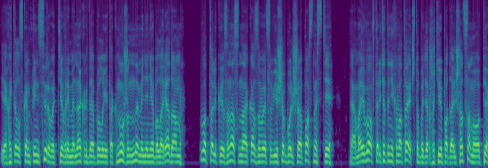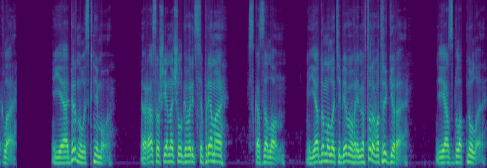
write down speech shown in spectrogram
Я хотел скомпенсировать те времена, когда был ей так нужен, но меня не было рядом. Вот только из-за нас она оказывается в еще большей опасности, а моего авторитета не хватает, чтобы держать ее подальше от самого пекла. Я обернулась к нему. «Раз уж я начал говорить все прямо», — сказал он, — «я думал о тебе во время второго триггера». Я сглотнула.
